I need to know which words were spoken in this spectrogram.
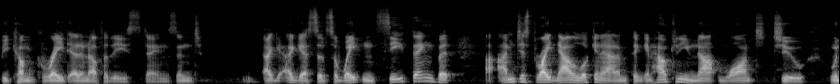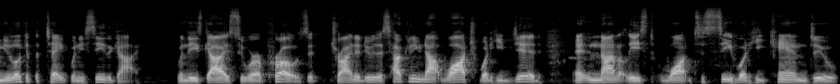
become great at enough of these things. And I, I, guess it's a wait and see thing, but I'm just right now looking at him thinking, how can you not want to, when you look at the tape, when you see the guy, when these guys who are pros at trying to do this, how can you not watch what he did and not at least want to see what he can do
